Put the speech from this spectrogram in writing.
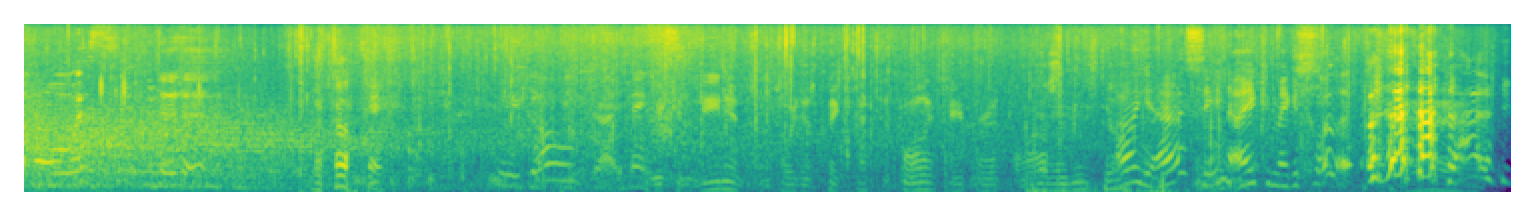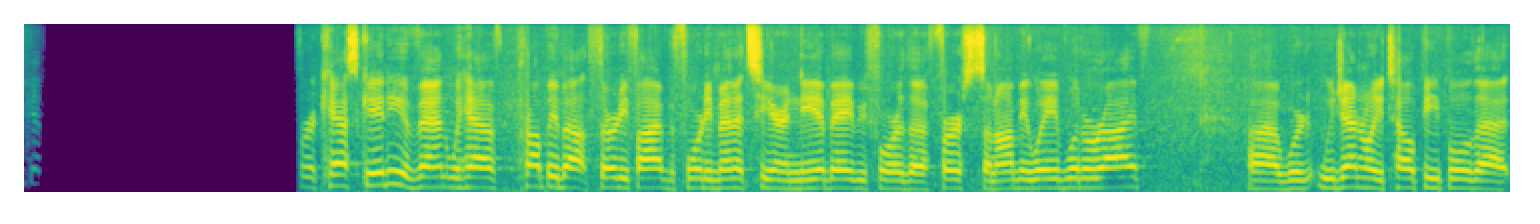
Uh-oh. okay. Here you go. Dry, thanks. Be convenient since we just picked up the toilet paper at the last. Oh yeah, see, now you can make a toilet. For a Cascadia event, we have probably about 35 to 40 minutes here in Neah Bay before the first tsunami wave would arrive. Uh, we generally tell people that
